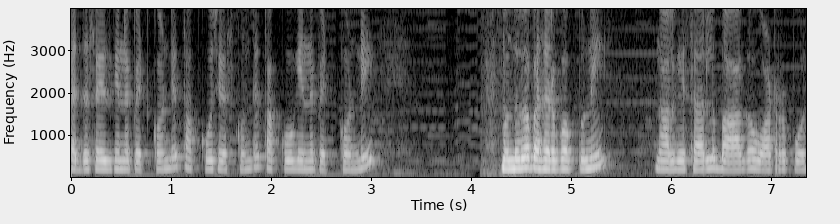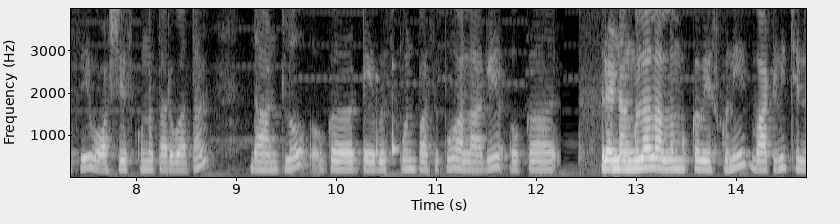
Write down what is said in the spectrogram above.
పెద్ద సైజ్ గిన్నె పెట్టుకోండి తక్కువ చేసుకుంటే తక్కువ గిన్నె పెట్టుకోండి. ముందుగా పెసరపప్పుని నాలుగైదు సార్లు బాగా వాటర్ పోసి వాష్ చేసుకున్న తర్వాత దాంట్లో ఒక టేబుల్ స్పూన్ పసుపు అలాగే ఒక రెండు అంగుళాల అల్లం ముక్క వేసుకుని వాటిని చిన్న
